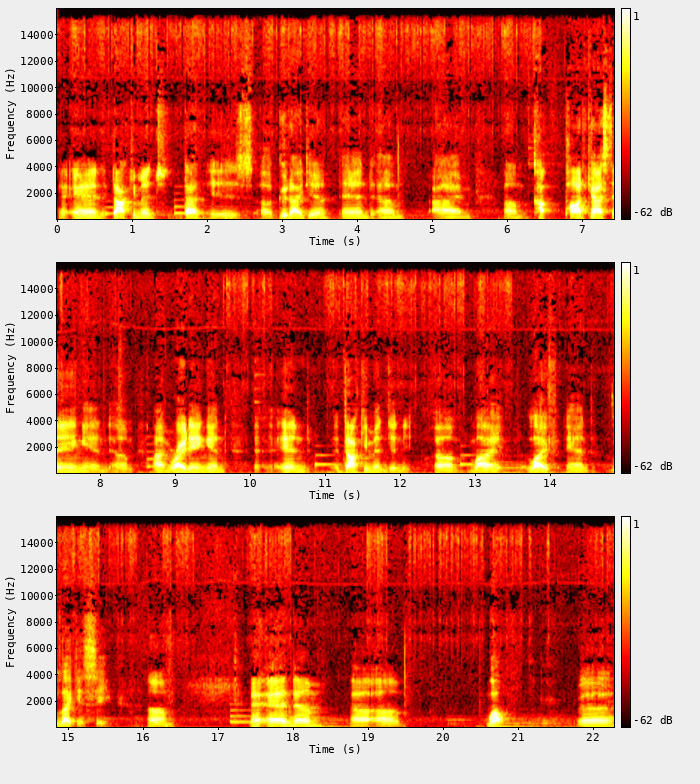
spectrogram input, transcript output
and document that is a good idea, and um, I'm um, co- podcasting and um, I'm writing and and documenting um, my life and legacy. Um, and um, uh, um, well, uh,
